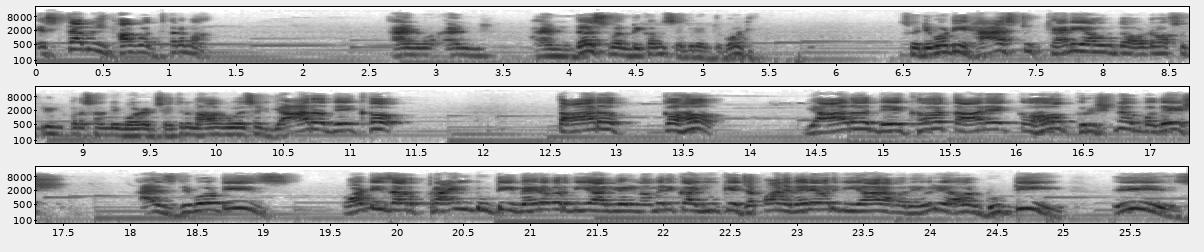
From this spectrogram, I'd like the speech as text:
establish Bhagavad Dharma, and and and thus one becomes a great devotee. So a devotee has to carry out the order of Supreme Personality Godhead. Chaitanya Mahaprabhu said, Yara dekha, तार कह, यार देख, तारे कह, कृष्ण बदेश as devotees what is our prime duty wherever we are you're in America UK Japan wherever we are our every hour duty is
